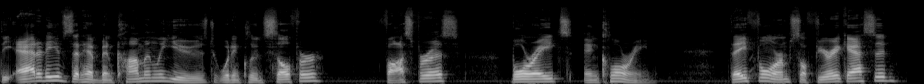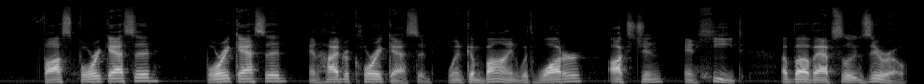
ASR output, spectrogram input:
The additives that have been commonly used would include sulfur, phosphorus, borates, and chlorine. They form sulfuric acid, phosphoric acid, boric acid, and hydrochloric acid when combined with water, oxygen, and heat above absolute zero.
